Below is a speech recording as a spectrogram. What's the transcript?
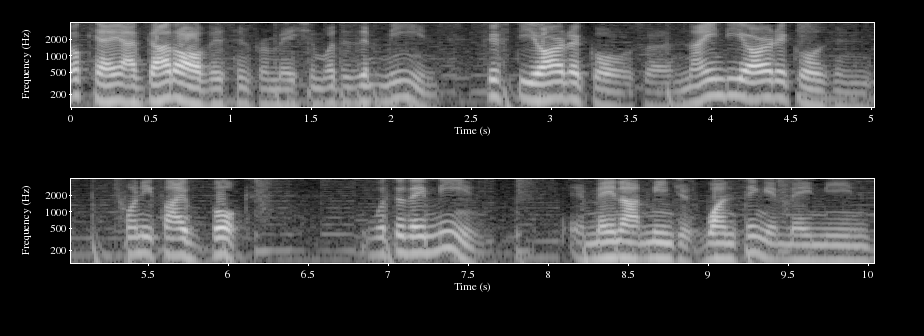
okay, I've got all this information, what does it mean? 50 articles, uh, 90 articles, and 25 books. What do they mean? It may not mean just one thing, it may mean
